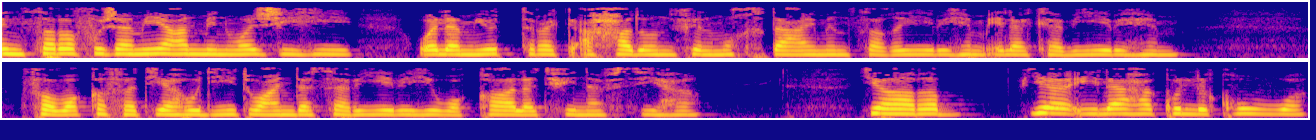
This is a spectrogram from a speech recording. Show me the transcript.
انصرفوا جميعا من وجهه ولم يترك أحد في المخدع من صغيرهم إلى كبيرهم. فوقفت يهوديت عند سريره وقالت في نفسها يا رب يا إله كل قوة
